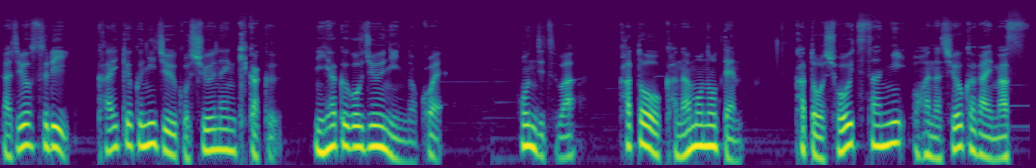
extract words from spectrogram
ラジオ3開局25周年企画250人の声。本日は加藤金物店加藤昭一さんにお話を伺います。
